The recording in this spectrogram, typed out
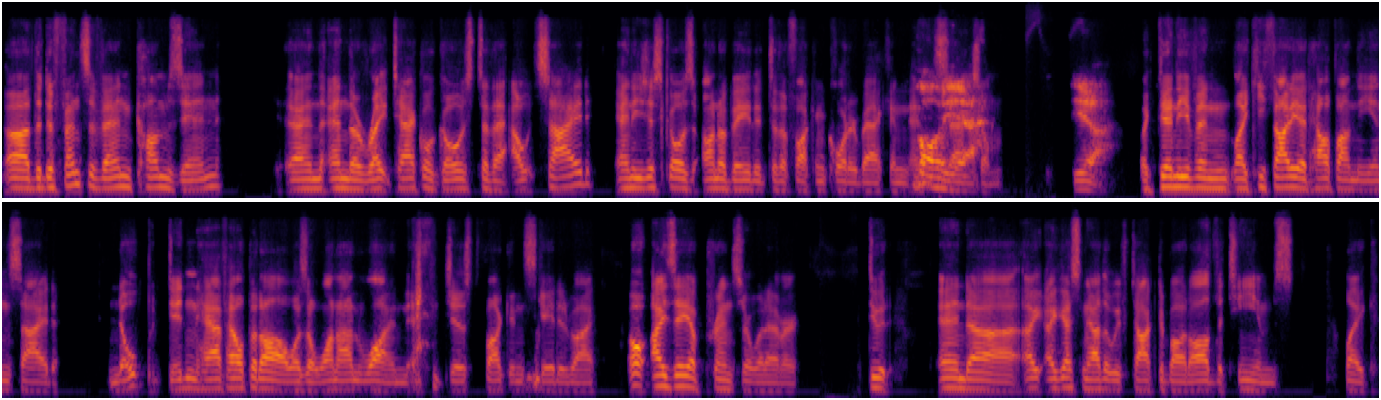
uh, the defensive end comes in and and the right tackle goes to the outside and he just goes unabated to the fucking quarterback and, and Oh, sacks yeah. him. yeah. Like didn't even like he thought he had help on the inside. Nope, didn't have help at all. Was a one on one, just fucking skated by. Oh, Isaiah Prince or whatever, dude. And uh, I, I guess now that we've talked about all the teams, like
